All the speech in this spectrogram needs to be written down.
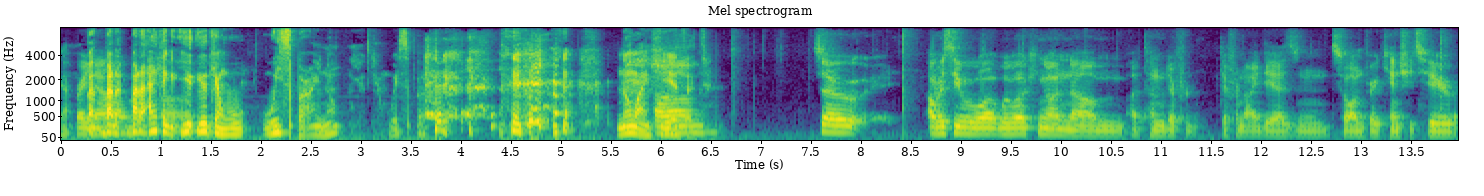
yeah. Right but, now, but, but I think you, um, you can w- whisper, you know? You can whisper. no one hears Um, it. So obviously we're, we're working on um, a ton of different different ideas and so on for Kenshi 2.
